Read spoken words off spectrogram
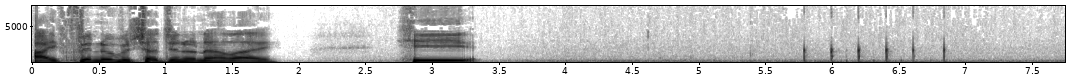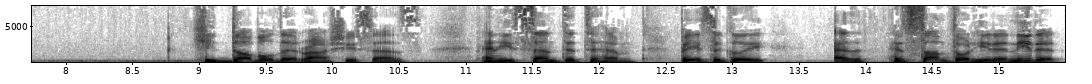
I finu v'shajinu nehalei. He he doubled it. Rashi says, and he sent it to him. Basically, as his son thought he didn't need it.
